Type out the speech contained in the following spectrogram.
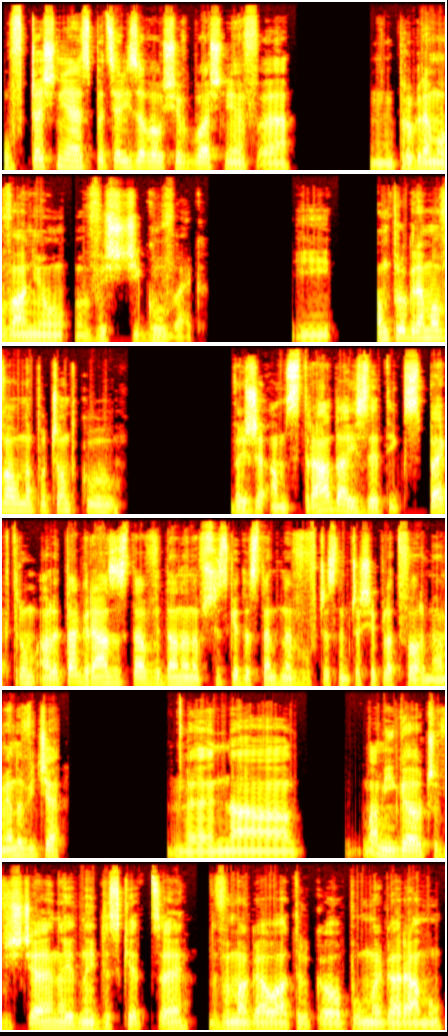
ówcześnie specjalizował się właśnie w e, programowaniu wyścigówek. I on programował na początku bodajże Amstrada i ZX Spectrum, ale ta gra została wydana na wszystkie dostępne w ówczesnym czasie platformy, a mianowicie e, na Amigę oczywiście, na jednej dyskietce, wymagała tylko pół mega RAMu.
